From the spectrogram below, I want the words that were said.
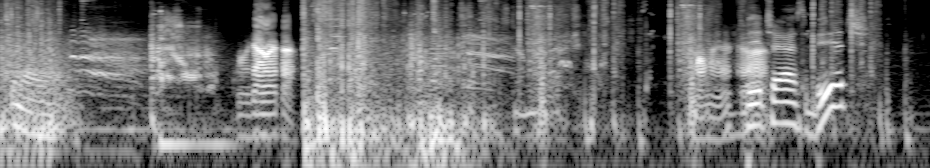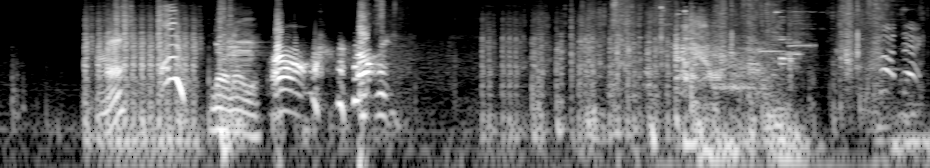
Fucking hell. There's a guy right there. Come on, man. Uh, Bitch ass bitch. Me? Oh! No, not you. Oh! Help me. Contact.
